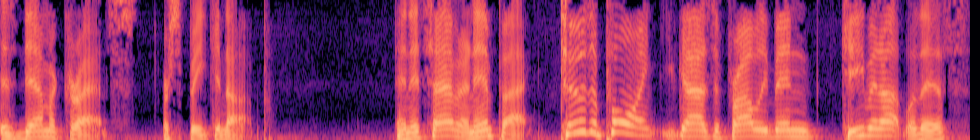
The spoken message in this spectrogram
as Democrats are speaking up, and it's having an impact to the point. You guys have probably been keeping up with this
